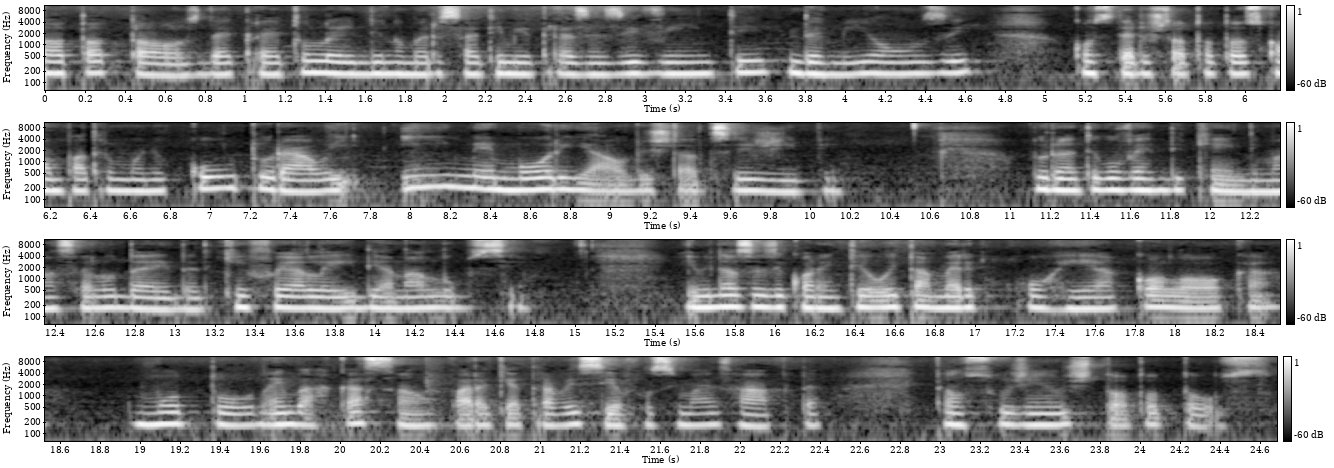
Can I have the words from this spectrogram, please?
Tototós, Decreto-Lei de número 7.320, 2011, considera os tototós como patrimônio cultural e imemorial do Estado de Sergipe. Durante o governo de quem? De Marcelo Deda, de quem foi a lei de Ana Lúcia. Em 1948, Américo Correa coloca um motor na embarcação para que a travessia fosse mais rápida. Então surgem os tototós.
